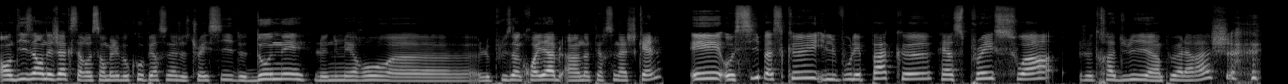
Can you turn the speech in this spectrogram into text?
en disant déjà que ça ressemblait beaucoup au personnage de Tracy, de donner le numéro euh, le plus incroyable à un autre personnage qu'elle. Et aussi parce qu'il voulait pas que Hairspray soit, je traduis un peu à l'arrache,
